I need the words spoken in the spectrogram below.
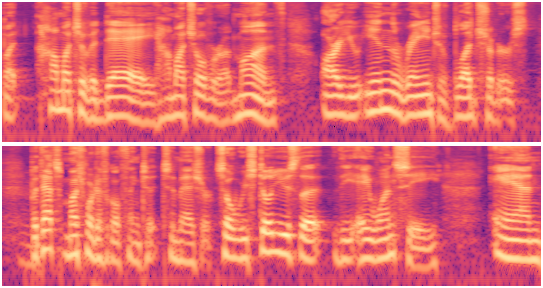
but how much of a day, how much over a month are you in the range of blood sugars? Mm-hmm. But that's a much more difficult thing to, to measure. So we still use the, the A1C. And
